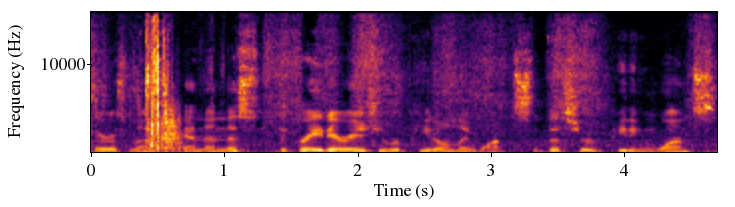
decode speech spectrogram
There's my, and then this, the grayed areas you repeat only once. So this you're repeating once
